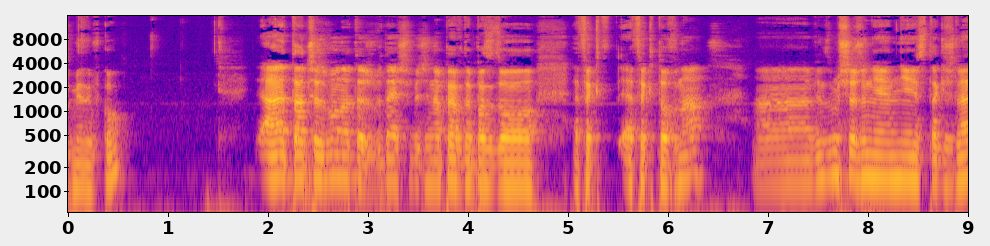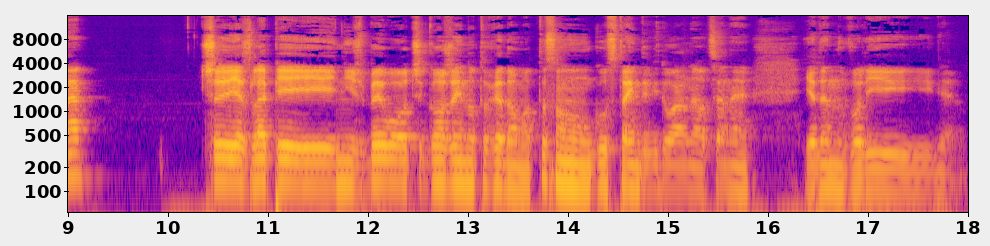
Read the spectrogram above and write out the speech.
zmianówką. A ta czerwona też wydaje się być naprawdę bardzo efekt, efektowna. E, więc myślę, że nie, nie jest tak źle. Czy jest lepiej niż było, czy gorzej, no to wiadomo. To są gusta, indywidualne oceny. Jeden woli, nie wiem,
